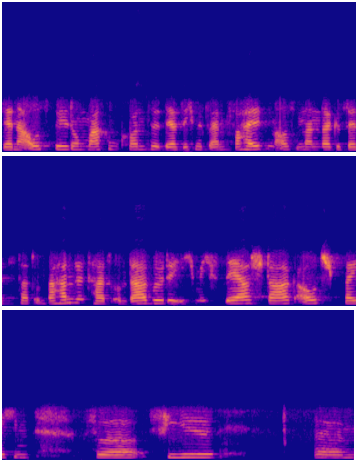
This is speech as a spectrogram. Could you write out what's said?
der eine Ausbildung machen konnte, der sich mit seinem Verhalten auseinandergesetzt hat und behandelt hat. Und da würde ich mich sehr stark aussprechen für viel ähm,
